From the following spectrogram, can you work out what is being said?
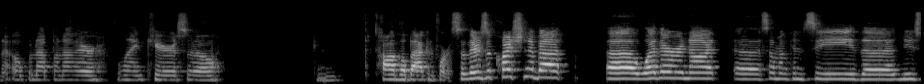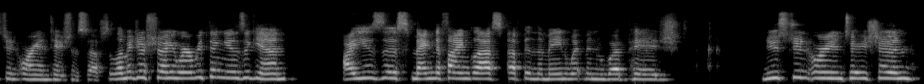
I'm gonna open up another link here so I can toggle back and forth. So there's a question about uh, whether or not uh, someone can see the new student orientation stuff. So let me just show you where everything is again. I use this magnifying glass up in the main Whitman webpage. New student orientation,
